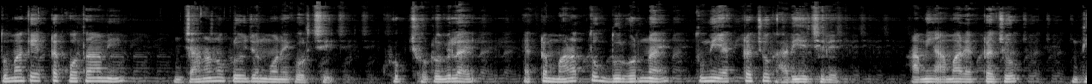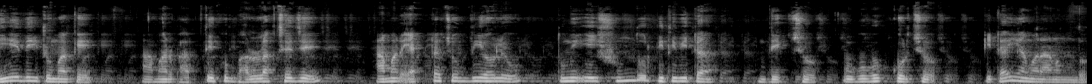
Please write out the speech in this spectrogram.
তোমাকে একটা কথা আমি জানানো প্রয়োজন মনে করছি। খুব ছোটবেলায় একটা মারাত্মক দুর্ঘটনায় তুমি একটা চোখ হারিয়েছিলে। আমি আমার একটা চোখ দিয়ে দিই তোমাকে। আমার ভাবতে খুব ভালো লাগছে যে, আমার একটা চোখ দিয়ে হলেও তুমি এই সুন্দর পৃথিবীটা দেখছ, উপভোগ করছ। এটাই আমার আনন্দ।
